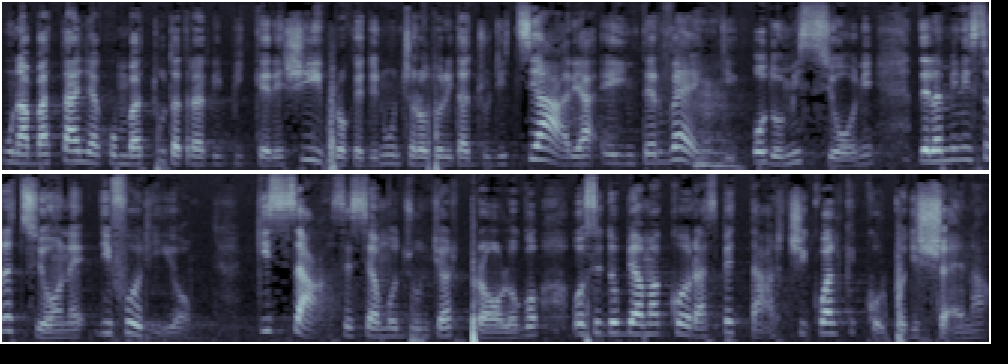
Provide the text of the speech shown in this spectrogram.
una battaglia combattuta tra ripicche reciproche, denuncia l'autorità giudiziaria e interventi o omissioni dell'amministrazione di Forio. Chissà se siamo giunti al prologo o se dobbiamo ancora aspettarci qualche colpo di scena.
